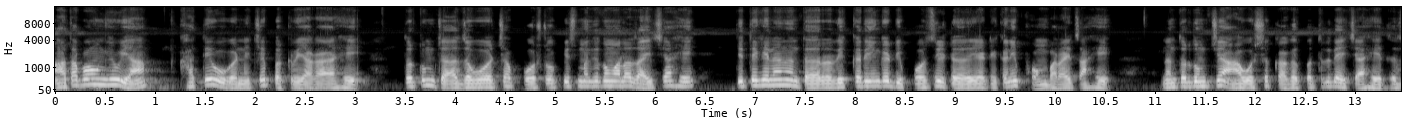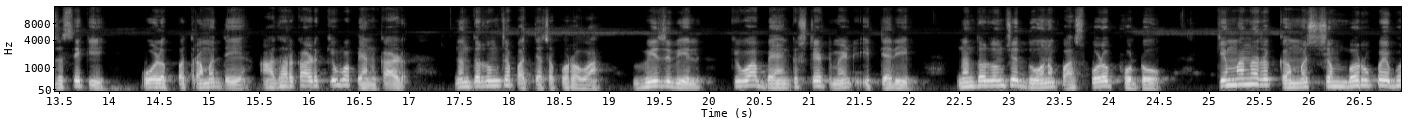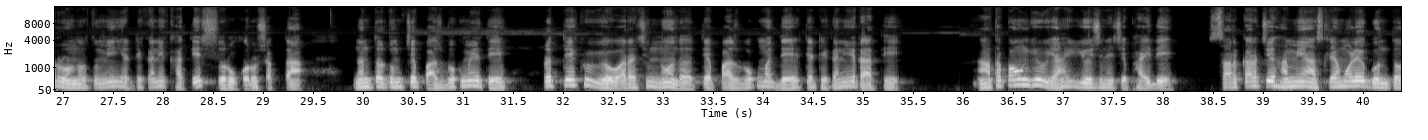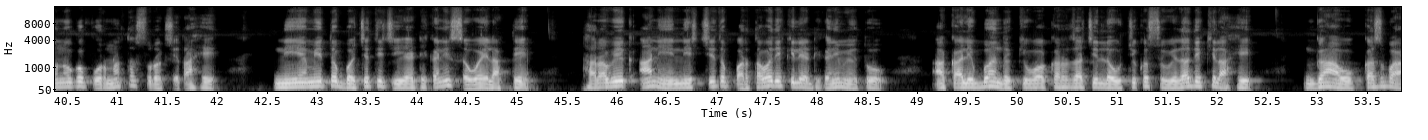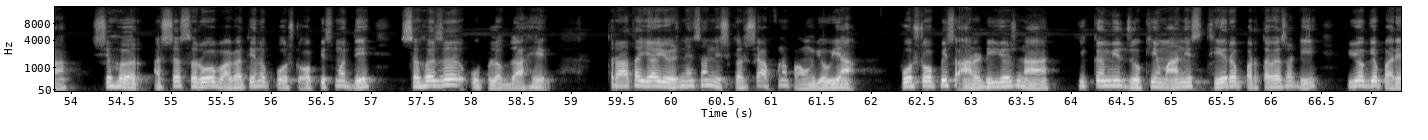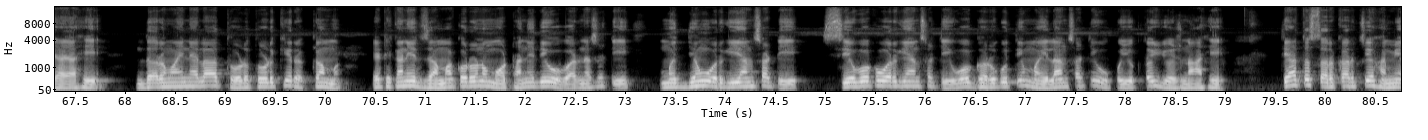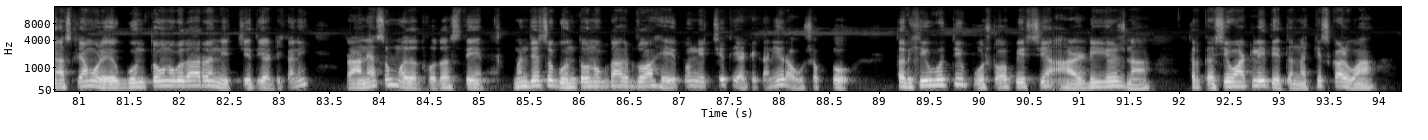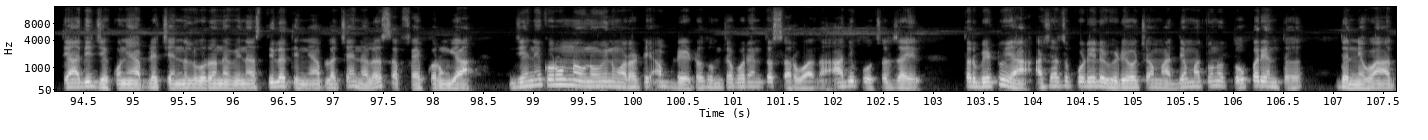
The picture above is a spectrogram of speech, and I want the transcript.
आता पाहून घेऊया खाते उघडण्याची प्रक्रिया काय आहे. तर तुमच्या जवळच्या पोस्ट ऑफिसमध्ये तुम्हाला जायचे आहे. तिथे गेल्यानंतर रिकरिंग डिपॉझिट या ठिकाणी फॉर्म भरायचा आहे. नंतर तुमचे आवश्यक कागदपत्रे द्यायचे आहेत. जसे की ओळखपत्रामध्ये आधार कार्ड किंवा पॅन कार्ड नंतर तुमच्या पत्त्याचा पुरावा वीज बिल किंवा बँक स्टेटमेंट इत्यादी. नंतर तुमचे दोन पासपोर्ट फोटो किमान रक्कम शंभर रुपये भरून तुम्ही या ठिकाणी खाते सुरू करू शकता. नंतर तुमचे पासबुक मिळते. प्रत्येक व्यवहाराची नोंद त्या पासबुकमध्ये त्या ठिकाणी राहते. आता पाहून घेऊया योजनेचे फायदे. सरकारची हमी असल्यामुळे गुंतवणूक पूर्णतः सुरक्षित आहे. नियमित बचतीची या ठिकाणी सवय लागते. ठराविक आणि निश्चित परतावा देखील या ठिकाणी मिळतो. अकाली बंद किंवा कर्जाची लवचिक सुविधा देखील आहे. गाव कसबा शहर अशा सर्व भागातील पोस्ट ऑफिसमध्ये सहज उपलब्ध आहे. तर आता या योजनेचा निष्कर्ष आपण पाहून घेऊया. पोस्ट ऑफिस आर डी योजना ही कमी जोखीम आणि स्थिर परताव्यासाठी योग्य पर्याय आहे. दर महिन्याला थोडं थोडकी रक्कम या ठिकाणी जमा करून मोठा निधी उभारण्यासाठी मध्यमवर्गीयांसाठी सेवक वर्गीयांसाठी व घरगुती महिलांसाठी उपयुक्त योजना आहे. त्यात सरकारची हमी असल्यामुळे गुंतवणूकदार निश्चित या ठिकाणी राहण्यास मदत होत असते. म्हणजेच गुंतवणूकदार जो आहे तो निश्चित या ठिकाणी राहू शकतो. तर ही होती पोस्ट ऑफिसची आर डी योजना. तर कशी वाटली ते तर नक्कीच कळवा. त्याआधी जे कोणी आपल्या चॅनलवर नवीन असतील त्यांनी आपला चॅनल सबस्क्राईब करून घ्या. जेणेकरून नवनवीन मराठी अपडेट तुमच्यापर्यंत सर्वात आधी पोहोचत जाईल. तर भेटूया अशाच पुढील व्हिडिओच्या माध्यमातून तोपर्यंत धन्यवाद.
